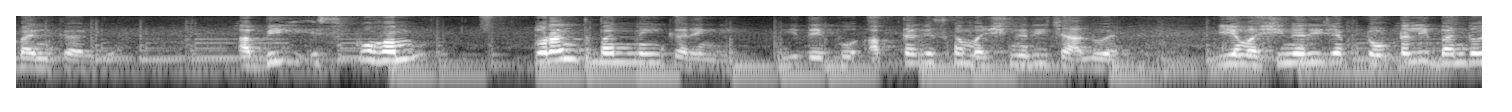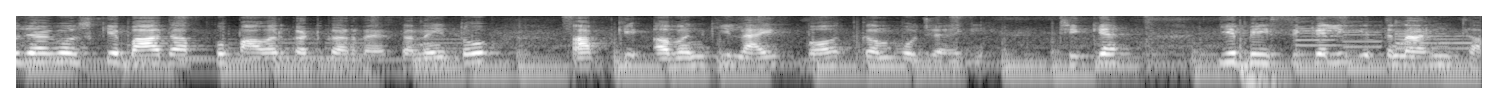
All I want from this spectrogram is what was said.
बंद कर दिया। अभी इसको हम तुरंत बंद नहीं करेंगे। ये देखो अब तक इसका मशीनरी चालू है। ये मशीनरी जब टोटली बंद हो जाएगा, उसके बाद आपको पावर कट करना है नहीं तो आपकी अवन की लाइफ बहुत कम हो जाएगी। ठीक है? ये बेसिकली इतना ही था।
